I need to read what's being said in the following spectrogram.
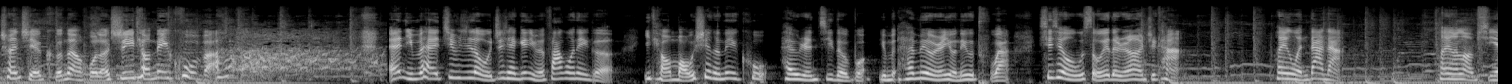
穿起来可暖和了，是一条内裤吧。哎，你们还记不记得我之前给你们发过那个一条毛线的内裤？还有人记得不？有没还没有人有那个图啊？谢谢我无所谓的人儿之卡，欢迎文大大，欢迎老皮。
